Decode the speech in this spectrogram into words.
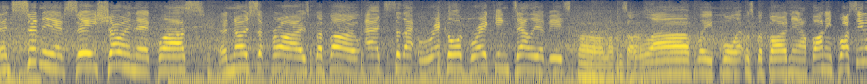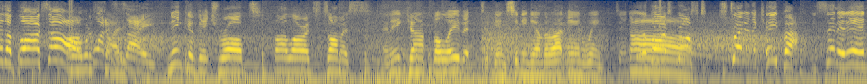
And Sydney FC showing their class. And no surprise, Bobo adds to that record breaking tally of his. Oh, lovely It's a lovely ball. That was Bobo now. Finding Bryce into the box. Oh, Oh, what what, a a, save. save. Ninkovic robbed by Lawrence Thomas. And he can't believe it. It's again Sydney down the right hand wing. Into the box. Oh. Crossed straight at the keeper. He sent it in.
